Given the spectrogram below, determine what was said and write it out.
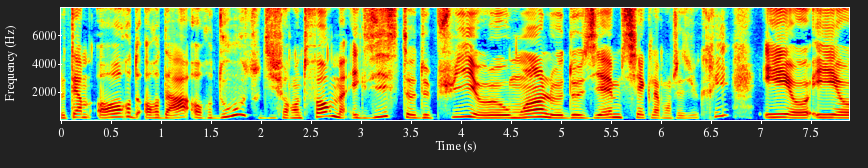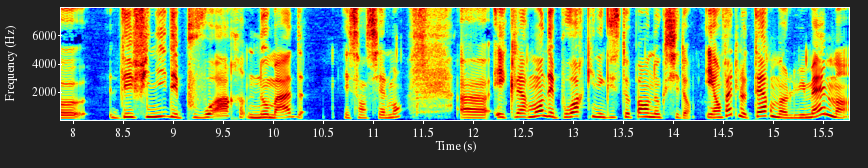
Le terme horde, horda, hordou, sous différentes formes, existe depuis au moins le deuxième siècle avant Jésus-Christ et, et définit des pouvoirs nomades essentiellement, euh, et clairement des pouvoirs qui n'existent pas en Occident. Et en fait, le terme lui-même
